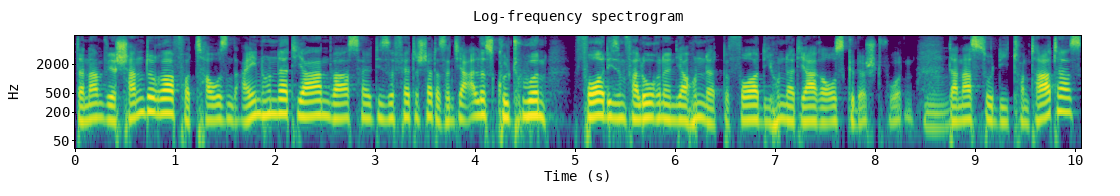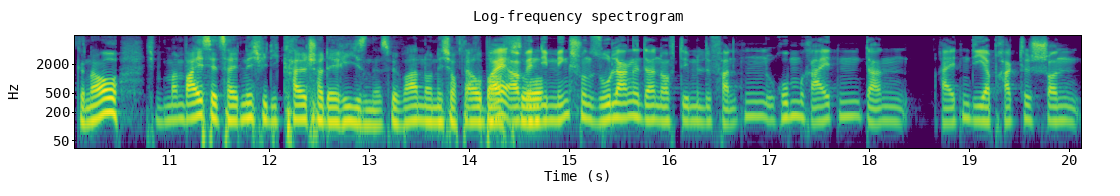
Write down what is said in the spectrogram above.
Dann haben wir Chandora, vor 1100 Jahren war es halt diese fette Stadt. Das sind ja alles Kulturen vor diesem verlorenen Jahrhundert, bevor die 100 Jahre ausgelöscht wurden. Mhm. Dann hast du die Tontatas, genau. Ich, man weiß jetzt halt nicht, wie die Culture der Riesen ist. Wir waren noch nicht auf ja, Elbaf. wobei, aber so. wenn die Minks schon so lange dann auf dem Elefanten rumreiten, dann reiten die ja praktisch schon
